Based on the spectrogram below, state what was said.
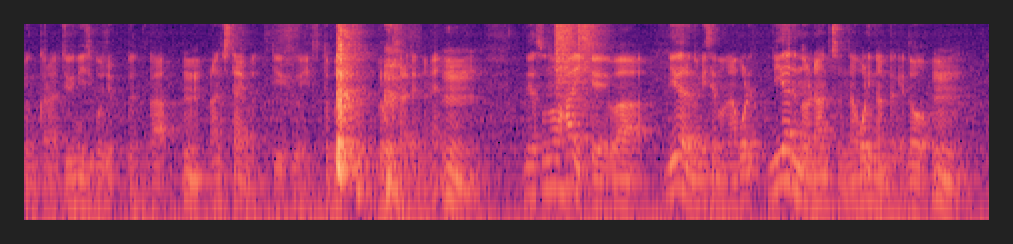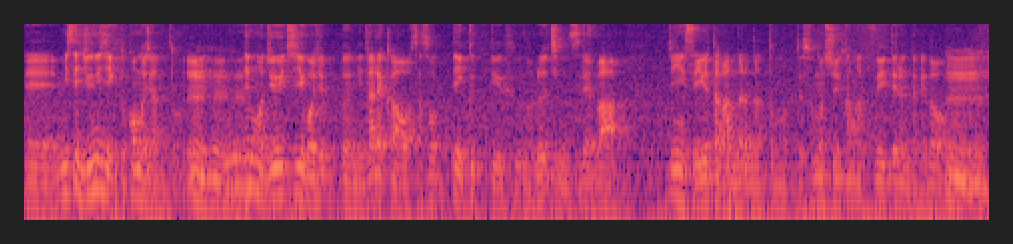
分から12時50分がうん。ランチタイムっていうふうにずっとブロック されてるのね。うん。でその背景はリアルの店の名残リアルのランチの名残なんだけど、うん。えー店12時に行くと混むじゃんと、うんうんうん。でも11時50分に誰かを誘っていくっていう風のルーチンにすれば人生豊かになるなと思ってその習慣が続いてるんだけど、うんうん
